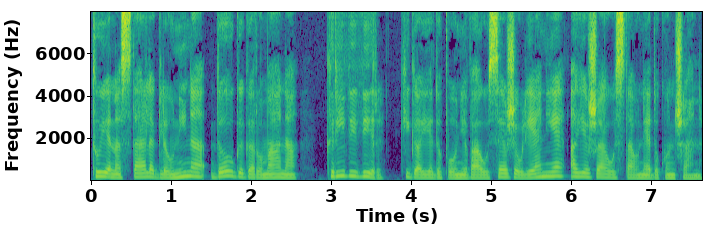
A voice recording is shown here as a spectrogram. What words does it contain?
Tu je nastala glavnina dolgega romana Krivi vir, ki ga je dopolnjeval vse življenje, a je žal ostal nedokončan.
